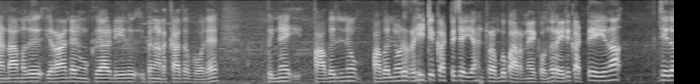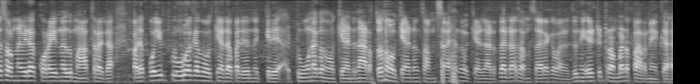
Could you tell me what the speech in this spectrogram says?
രണ്ടാമത് ഇറാന്റെ ന്യൂക്ലിയർ ഡീൽ ഇപ്പം നടക്കാത്ത പോലെ. പിന്നെ പവലിനും പവലിനോട് റേറ്റ് കട്ട് ചെയ്യാൻ ട്രംപ് പറഞ്ഞേക്കാം. ഒന്ന് റേറ്റ് കട്ട് ചെയ്യുന്ന ചെയ്ത സ്വർണവില കുറയുന്നത് മാത്രമല്ല പലപ്പോഴും ക്ലൂ ഒക്കെ നോക്കിയാണ്ട് പലരും നിൽക്കൽ ടൂണൊക്കെ നോക്കിയാണ്ട് നടത്തം നോക്കിയാണ്ട് സംസാരം നോക്കിയാണ്ട് നടത്തല്ല സംസാരമൊക്കെ പറയുന്നത് നേരിട്ട് ട്രംപാണ് പറഞ്ഞേക്കുക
